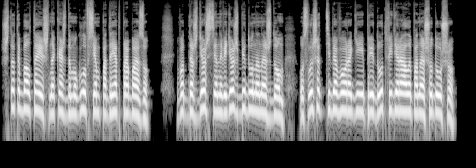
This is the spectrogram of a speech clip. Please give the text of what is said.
что ты болтаешь на каждом углу всем подряд про базу? Вот дождешься, наведешь беду на наш дом, услышат тебя вороги и придут федералы по нашу душу».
